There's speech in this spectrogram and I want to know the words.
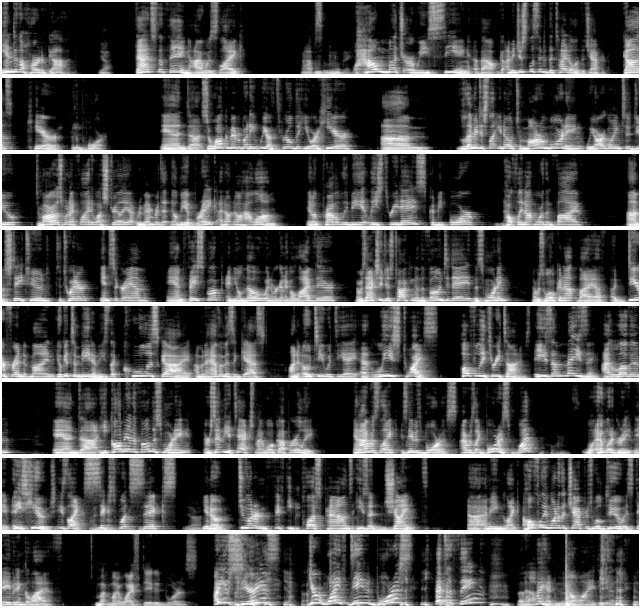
into the heart of God. Yeah. That's the thing. I was like, Absolutely. how much are we seeing about God? I mean, just listen to the title of the chapter God's care for the poor. And uh, so, welcome everybody. We are thrilled that you are here. Um, let me just let you know tomorrow morning, we are going to do tomorrow's when I fly to Australia. Remember that there'll be a break. I don't know how long. It'll probably be at least three days, could be four, hopefully not more than five. Um, stay tuned to Twitter, Instagram, and Facebook, and you'll know when we're going to go live there. I was actually just talking on the phone today, this morning. I was woken up by a, a dear friend of mine. You'll get to meet him. He's the coolest guy. I'm going to have him as a guest on OT with DA at least twice, hopefully three times. He's amazing. I love him. And uh, he called me on the phone this morning or sent me a text when I woke up early. And I was like, his name is Boris. I was like, Boris, what? What, what a great name. And he's huge. He's like six foot six, Yeah. you know, 250 plus pounds. He's a giant. Uh, I mean, like, hopefully one of the chapters we'll do is David and Goliath. My, my wife dated Boris. Are you serious? yeah. Your wife dated Boris? That's a thing? that happened. I had yeah. no idea.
